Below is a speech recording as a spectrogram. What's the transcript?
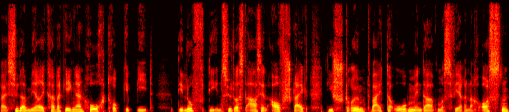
Bei Südamerika dagegen ein Hochdruckgebiet. Die Luft, die in Südostasien aufsteigt, die strömt weiter oben in der Atmosphäre nach Osten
